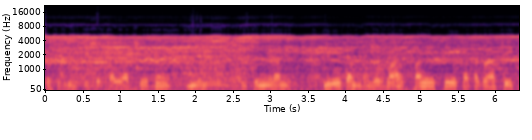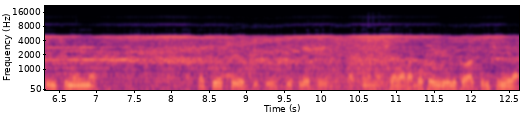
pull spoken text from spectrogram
социалистической отчизны мирными мирами. При этом журнал поместил фотографии Ким Чен Уина. По случаю 50-летия с начала работы великого Кимченира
